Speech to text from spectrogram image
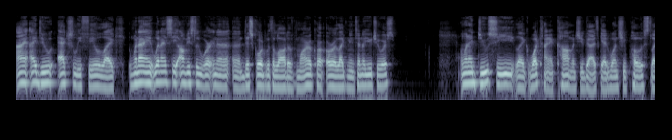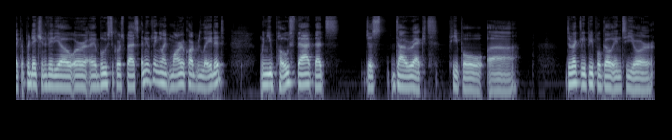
I I do actually feel like when I when I see obviously we're in a, a Discord with a lot of Mario Kart or like Nintendo YouTubers. And when I do see like what kind of comments you guys get once you post like a prediction video or a booster course pass, anything like Mario Kart related, when you post that, that's just direct people uh directly people go into your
